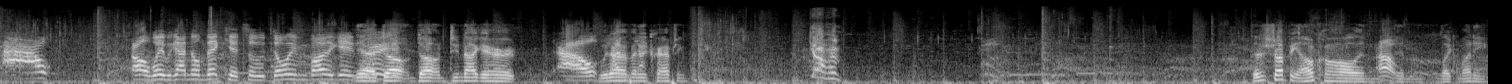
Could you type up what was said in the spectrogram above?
Ow! Oh wait, we got no med kit, so don't even bother getting Yeah, hurt. don't don't do not get hurt. Ow! We don't have I'm- any crafting. Got him. They're just dropping alcohol and, Ow. and like money.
